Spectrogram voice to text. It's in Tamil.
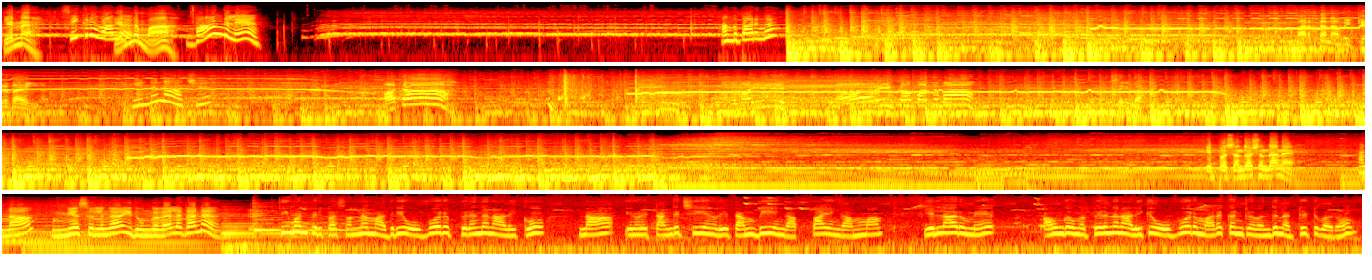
என்ன? சீக்கிரம் வாங்க. என்னம்மா? வாங்களே. அங்க பாருங்க. மரத்தை நான் வைக்கிறதா இல்ல என்னண்ணா ஆச்சு ஆத்தா மகமாயி யாரையும் காப்பாத்துமா சரி வா இப்போ சந்தோஷம் தானே அண்ணா உண்மையா சொல்லுங்க இது உங்க வேலை தானே? சீமான் பெரியப்பா சொன்ன மாதிரி ஒவ்வொரு பிறந்த நாளைக்கும் நான் என்னுடைய தங்கச்சி என்னுடைய தம்பி எங்கள் அப்பா எங்கள் அம்மா எல்லாருமே அவங்கவுங்க பிறந்த நாளைக்கு ஒவ்வொரு மரக்கன்றை வந்து நட்டுட்டு வரோம்.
